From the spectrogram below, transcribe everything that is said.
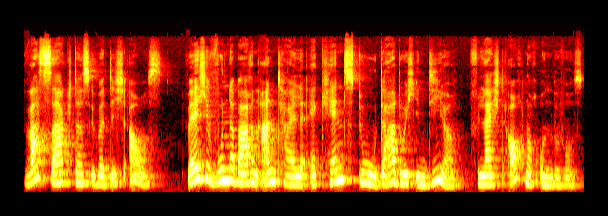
Was sagt das über dich aus? Welche wunderbaren Anteile erkennst du dadurch in dir, vielleicht auch noch unbewusst?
